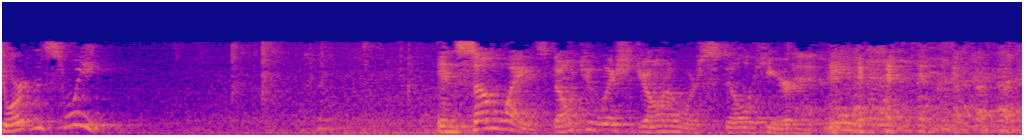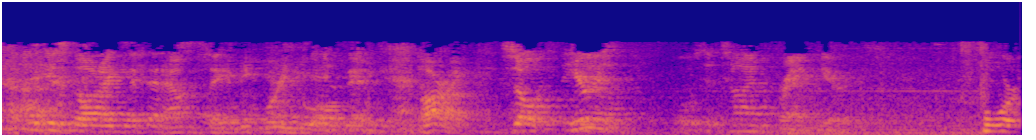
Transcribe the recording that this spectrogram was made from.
Short and sweet. In some ways, don't you wish Jonah were still here? I just thought I'd get that out and say it before you all did. All right. So here is What was the time frame here? for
